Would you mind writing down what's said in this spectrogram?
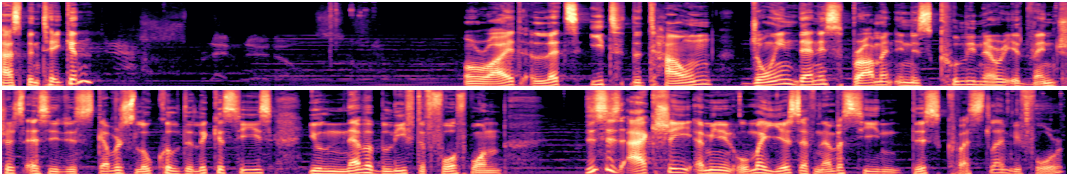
Has been taken. Alright, let's eat the town. Join Dennis Brammen in his culinary adventures as he discovers local delicacies. You'll never believe the fourth one. This is actually, I mean, in all my years, I've never seen this questline before.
